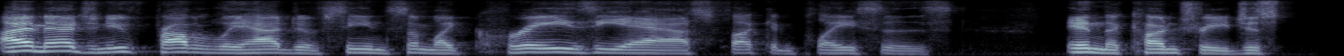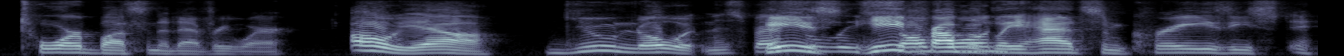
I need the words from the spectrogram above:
I imagine you've probably had to have seen some like crazy ass fucking places in the country just tour busing it everywhere. Oh yeah, you know it, and He's especially he someone- probably had some crazy st-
